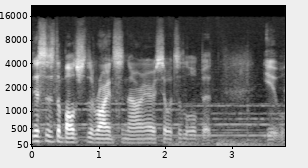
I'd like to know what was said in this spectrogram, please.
This is the Bulge to the Rhine scenario, so it's a little bit... Ew.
